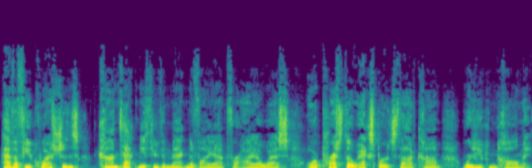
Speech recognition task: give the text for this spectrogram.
Have a few questions? Contact me through the Magnify app for iOS or prestoexperts.com where you can call me.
